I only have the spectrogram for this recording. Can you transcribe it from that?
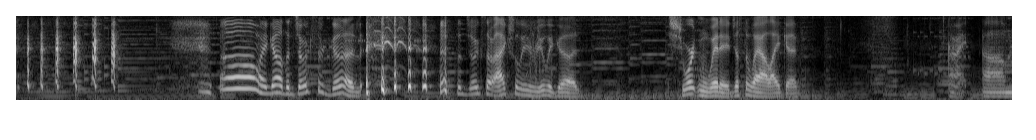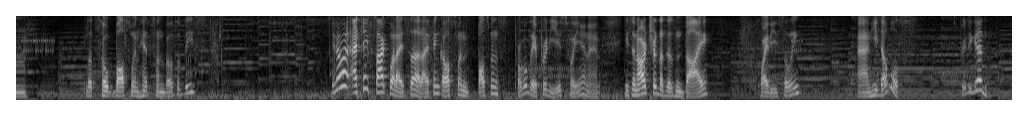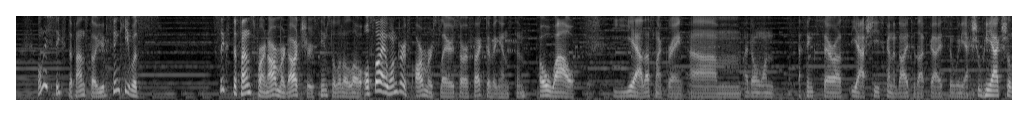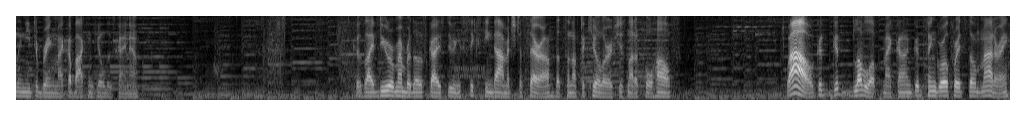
oh my god, the jokes are good. the jokes are actually really good. Short and witty, just the way I like it. Alright, um... Let's hope Boswin hits on both of these. You know what? I take back what I said. I think Boswin, Boswin's probably a pretty useful unit. He's an archer that doesn't die quite easily. And he doubles. It's pretty good. Only 6 defense though. You'd think he was... 6 defense for an armored archer seems a little low. Also, I wonder if armor slayers are effective against him. Oh, wow. Yeah, that's not great. Um, I don't want I think Sarah's... Yeah, she's gonna die to that guy, so we actually, we actually need to bring Mecha back and kill this guy now. Because I do remember those guys doing 16 damage to Sarah. That's enough to kill her if she's not at full health. Wow, good good level up, Mecha. Good thing growth rates don't matter, eh?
